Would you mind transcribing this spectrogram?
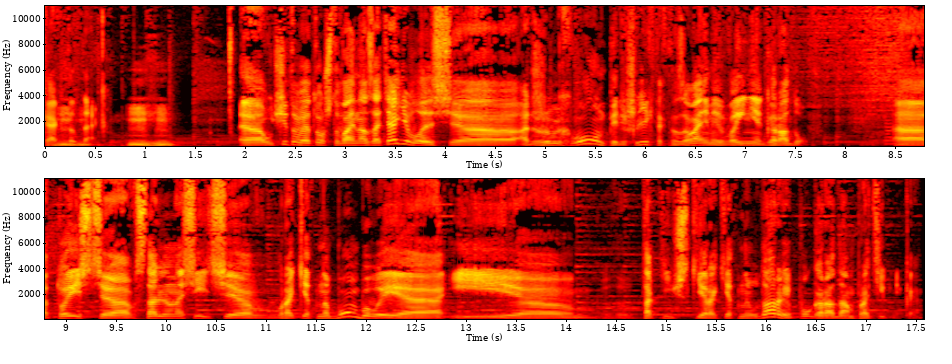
Как-то так. Э, учитывая то, что война затягивалась, э, от живых волн перешли к так называемой войне городов. Э, то есть стали наносить ракетно-бомбовые и тактические ракетные удары по городам противника.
